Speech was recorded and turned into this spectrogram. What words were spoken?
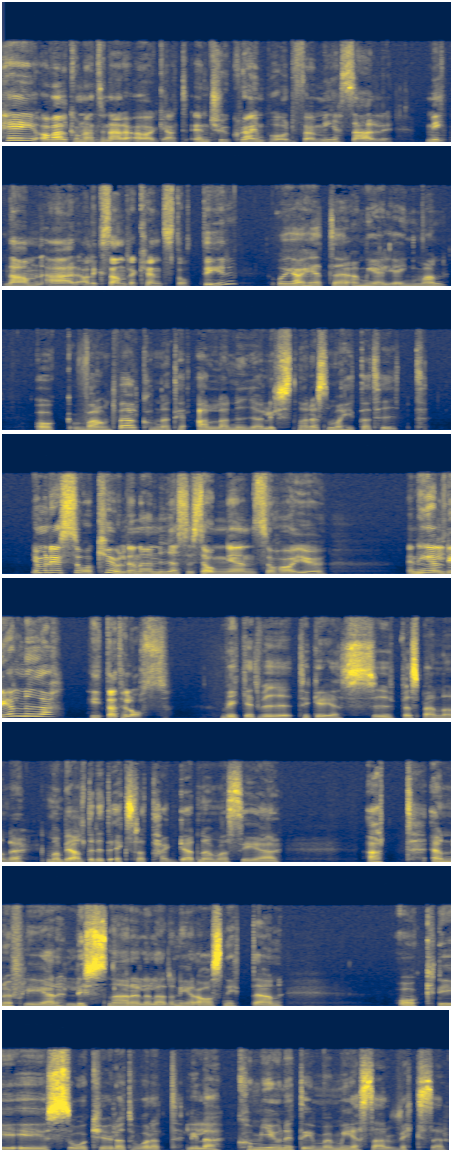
Hej och välkomna till Nära ögat, en true crime-podd för mesar. Mitt namn är Alexandra Kentsdottir. Och jag heter Amelia Ingman. Och varmt välkomna till alla nya lyssnare som har hittat hit. Ja men det är så kul, den här nya säsongen så har ju en hel del nya hittat till oss. Vilket vi tycker är superspännande. Man blir alltid lite extra taggad när man ser att ännu fler lyssnar eller laddar ner avsnitten. Och det är ju så kul att vårt lilla community med mesar växer.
